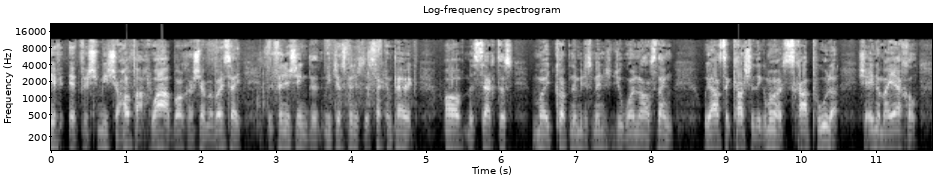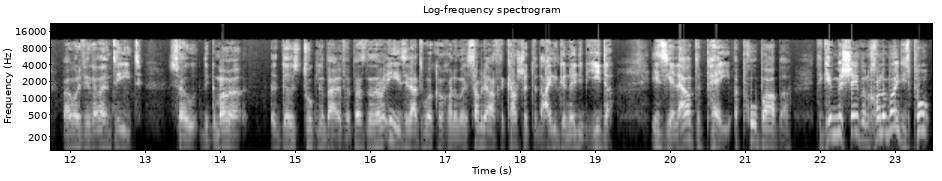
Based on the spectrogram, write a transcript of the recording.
hofach. Wow, Baruch Hashem, Rabbi say we're finishing. The, we just finished the second parak of Masechtas Moed Kot. Let me just mention to you one last thing. We asked the Kasha, the Gemara, Schapula, Sheina Mayechel. Right, what if you've got nothing to eat? So the Gemara goes talking about if a person doesn't eat, is he allowed to work on Chol Somebody asked the kasha to the Heilige Noda B'Yehuda, is he allowed to pay a poor barber to give him a shave on Chol He's poor.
